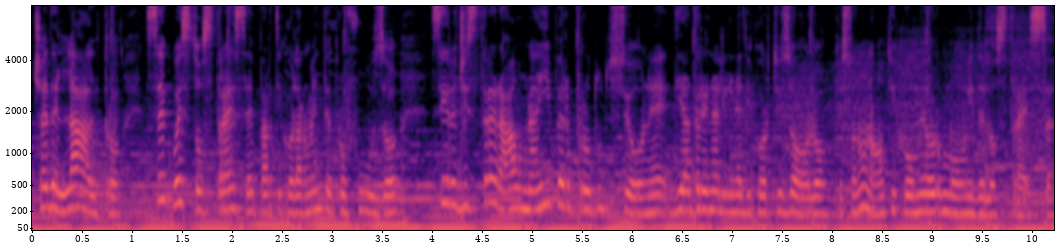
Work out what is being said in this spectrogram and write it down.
C'è dell'altro, se questo stress è particolarmente profuso, si registrerà una iperproduzione di adrenalina e di cortisolo, che sono noti come ormoni dello stress.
